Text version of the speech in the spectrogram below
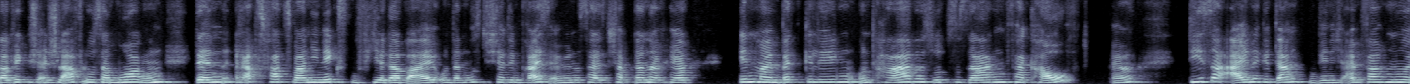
War wirklich ein schlafloser Morgen, denn ratzfatz waren die nächsten vier dabei und dann musste ich ja den Preis erhöhen. Das heißt, ich habe dann nachher in meinem Bett gelegen und habe sozusagen verkauft, ja, dieser eine Gedanken, den ich einfach nur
